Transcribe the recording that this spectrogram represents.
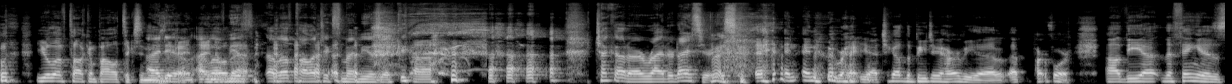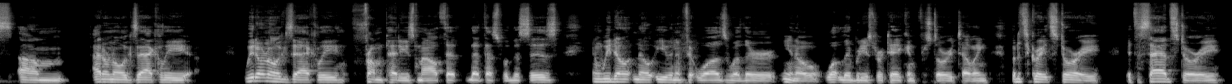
you, you love talking politics and music. I do. I, I, know love music. I love politics in my music. Uh, Check out our Ride or Die series. and and right, yeah, check out the PJ Harvey uh, uh, part four. Uh, the uh, the thing is, um, I don't know exactly. We don't know exactly from Petty's mouth that, that that's what this is, and we don't know even if it was whether you know what liberties were taken for storytelling. But it's a great story. It's a sad story,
